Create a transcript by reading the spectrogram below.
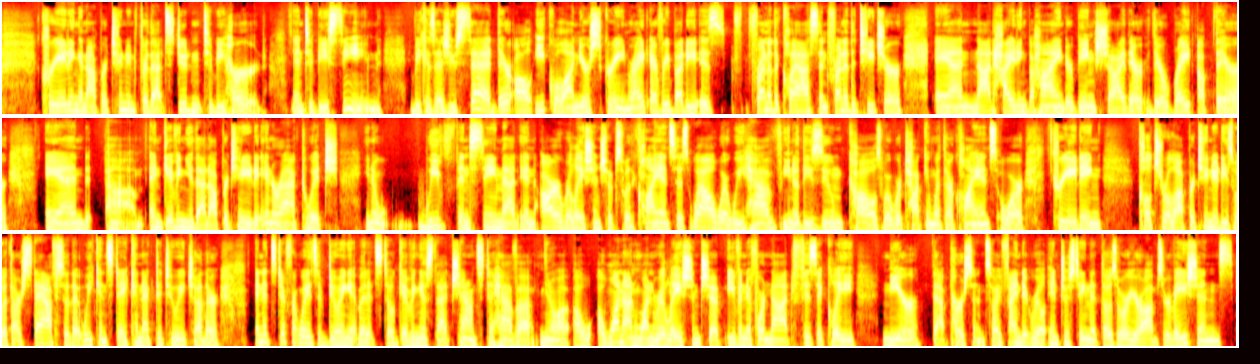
creating an opportunity for that student to be heard and to be seen. Because as you said they're all equal on your screen right? Everybody is front of the class in front of the teacher and not hiding behind or being shy. They're they're right up there and um, and giving you that opportunity to interact which you know we've been seeing that in our relationships with clients as well where we have you know these zoom calls where we're talking with our clients or creating cultural opportunities with our staff so that we can stay connected to each other. And it's different ways of doing it but it's still giving us that chance to have a you know a, a one-on-one relationship even if we're not physically near that person. So i find it real interesting that those were your observations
